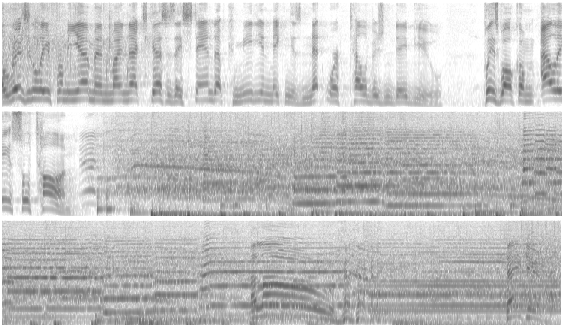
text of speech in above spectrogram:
Originally from Yemen, my next guest is a stand up comedian making his network television debut. Please welcome Ali Sultan. Hello! Thank you.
